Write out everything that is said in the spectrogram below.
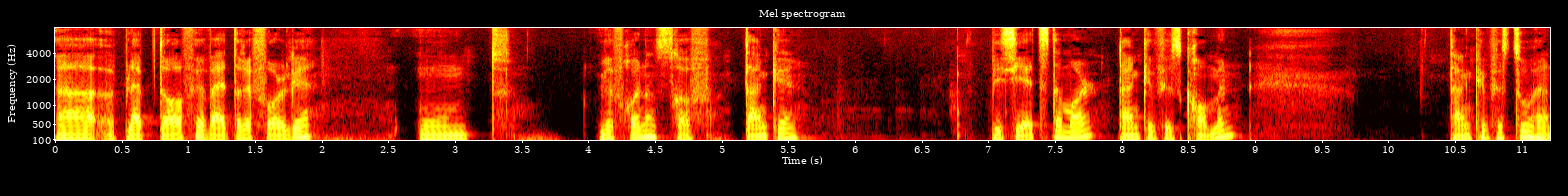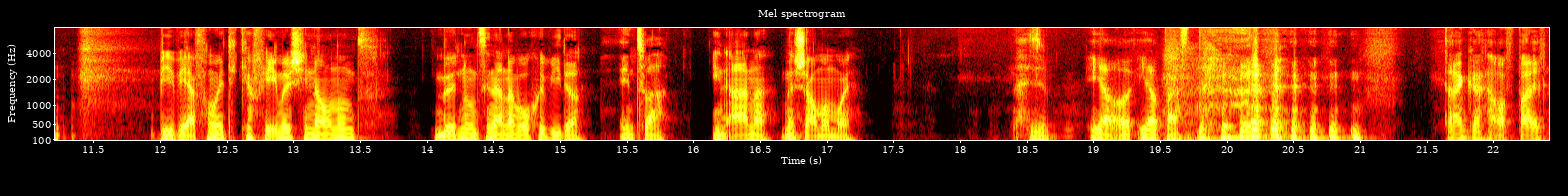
äh, bleibt da für eine weitere Folge und wir freuen uns drauf. Danke bis jetzt einmal. Danke fürs Kommen. Danke fürs Zuhören. Wir werfen heute die Kaffeemaschine an und melden uns in einer Woche wieder. In zwei. In einer. Na schauen wir mal. Also, ja, ja, passt. Danke, auf bald.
